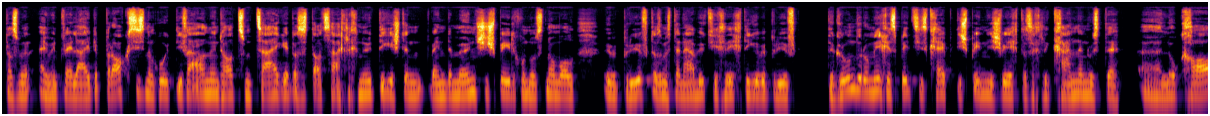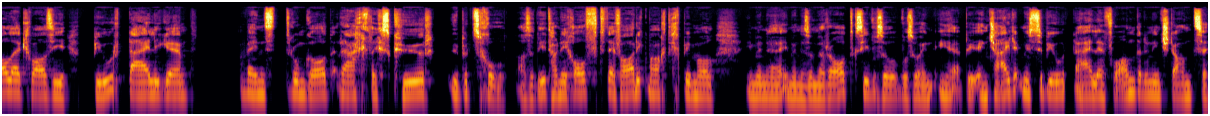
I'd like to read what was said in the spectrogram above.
dass wir eventuell in der Praxis noch gute Fälle haben, um zu zeigen, dass es tatsächlich nötig ist, denn wenn der Mensch ins Spiel kommt und es nochmal überprüft, dass man es dann auch wirklich richtig überprüft. Der Grund, warum ich ein bisschen skeptisch bin, ist, wie ich das ein bisschen kenne aus den äh, lokalen quasi Beurteilungen, wenn es darum geht, rechtliches Gehör überzukommen. Also dort habe ich oft die Erfahrung gemacht, ich bin mal in einem, in einem so einem Rat gewesen, wo so, wo so ein, äh, Entscheidungen müssen beurteilen von anderen Instanzen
